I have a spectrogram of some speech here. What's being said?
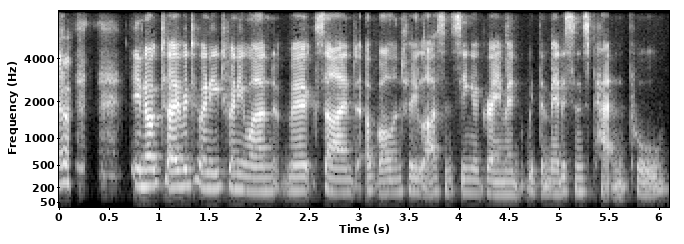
In October 2021, Merck signed a voluntary licensing agreement with the Medicines Patent Pool,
